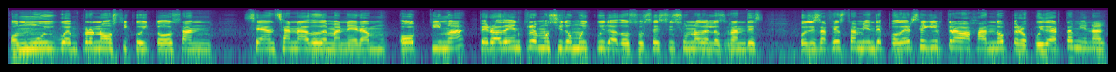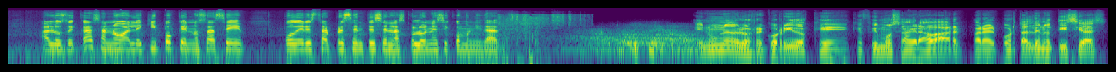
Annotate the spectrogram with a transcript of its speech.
con muy buen pronóstico y todos han se han sanado de manera óptima, pero adentro hemos sido muy cuidadosos. Ese es uno de los grandes pues, desafíos también de poder seguir trabajando, pero cuidar también al, a los de casa, ¿no? Al equipo que nos hace poder estar presentes en las colonias y comunidades. En uno de los recorridos que, que fuimos a grabar para el portal de noticias,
